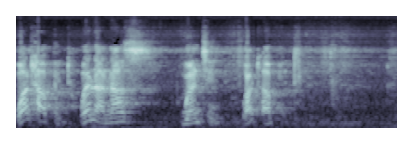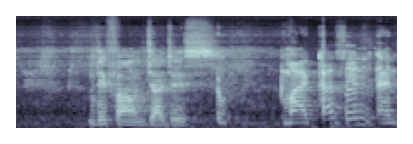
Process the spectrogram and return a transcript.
What happened? When Anas went in, what happened? They found judges. my cousin and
